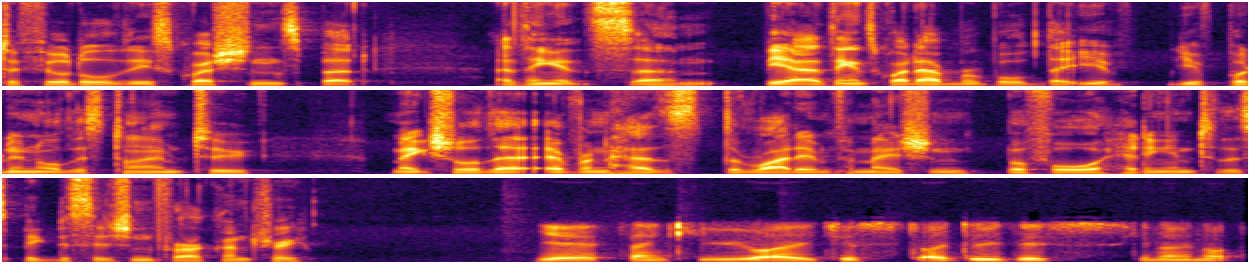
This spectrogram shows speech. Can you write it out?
to field all of these questions, but I think it's um, yeah I think it's quite admirable that you've you've put in all this time to make sure that everyone has the right information before heading into this big decision for our country. Yeah, thank you. I just I do this you know not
